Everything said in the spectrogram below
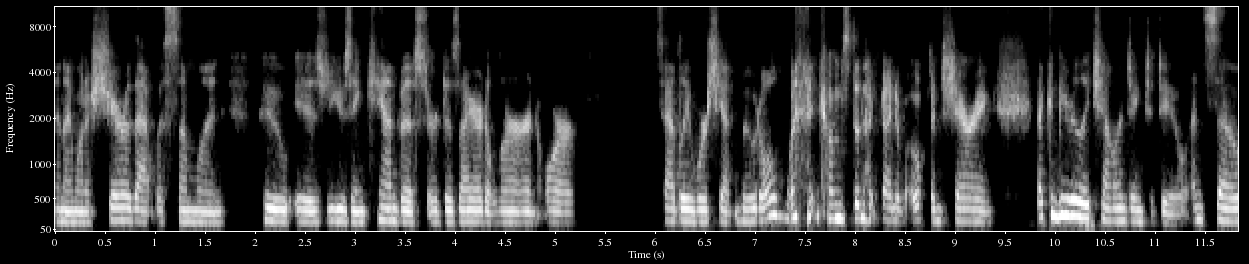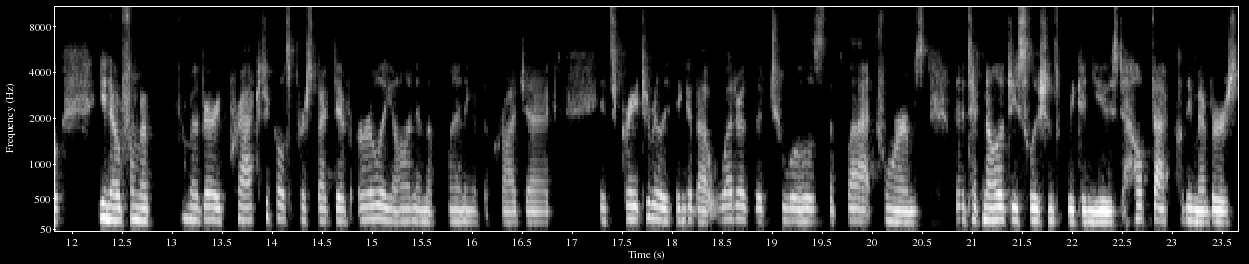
and I want to share that with someone who is using Canvas or Desire to Learn or sadly worse yet Moodle when it comes to that kind of open sharing, that can be really challenging to do. And so, you know, from a from a very practical perspective early on in the planning of the project, it's great to really think about what are the tools, the platforms, the technology solutions we can use to help faculty members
